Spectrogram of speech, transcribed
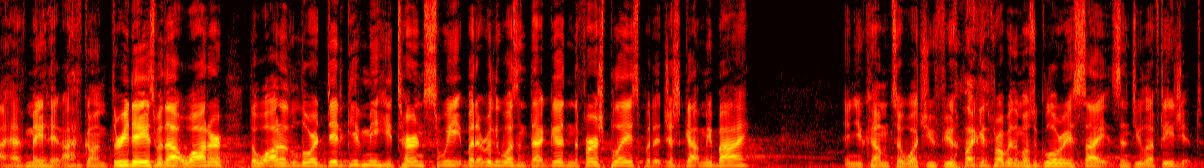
I have made it. I've gone three days without water. The water the Lord did give me, He turned sweet, but it really wasn't that good in the first place, but it just got me by. And you come to what you feel like is probably the most glorious sight since you left Egypt.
